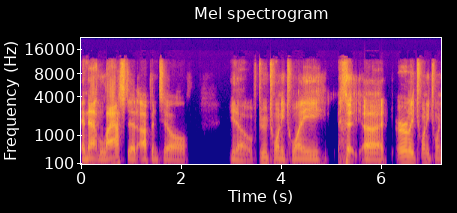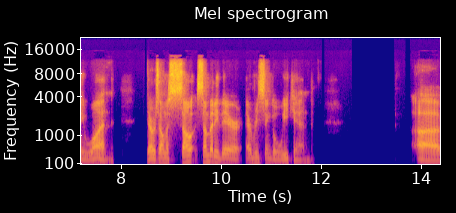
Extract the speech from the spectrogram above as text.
And that lasted up until, you know, through 2020, uh, early 2021. There was almost so somebody there every single weekend uh,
